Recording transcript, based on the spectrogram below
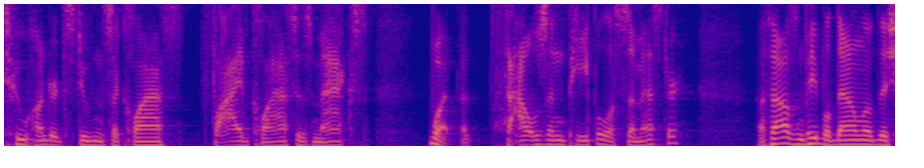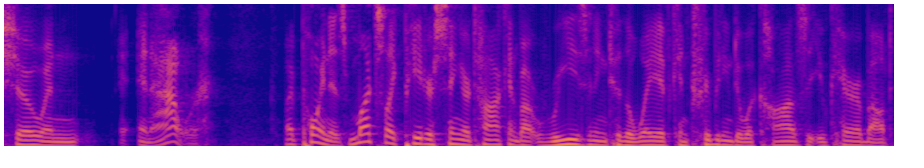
200 students a class, five classes max? what a thousand people a semester a thousand people download this show in an hour my point is much like peter singer talking about reasoning to the way of contributing to a cause that you care about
